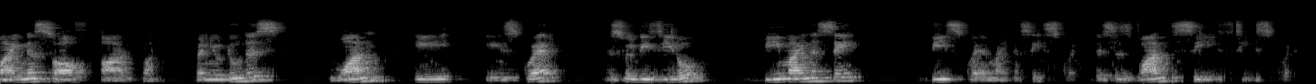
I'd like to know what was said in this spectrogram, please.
minus of R1. When you do this, 1 A A square, this will be 0, B minus A, B square minus A square. This is 1 C C square.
